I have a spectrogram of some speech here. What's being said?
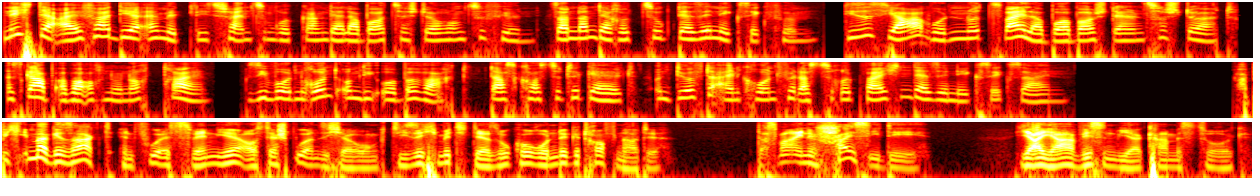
Nicht der Eifer der Ermittlis scheint zum Rückgang der Laborzerstörung zu führen, sondern der Rückzug der Senexik-Firmen. Dieses Jahr wurden nur zwei Laborbaustellen zerstört. Es gab aber auch nur noch drei. Sie wurden rund um die Uhr bewacht. Das kostete Geld und dürfte ein Grund für das Zurückweichen der Senexik sein. Hab ich immer gesagt, entfuhr es Svenje aus der Spurensicherung, die sich mit der Soko-Runde getroffen hatte. Das war eine Scheißidee. Ja, ja, wissen wir, kam es zurück.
